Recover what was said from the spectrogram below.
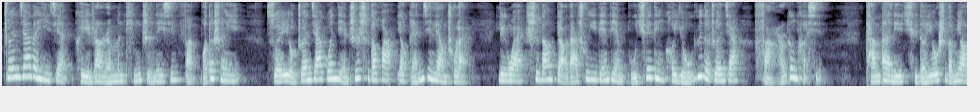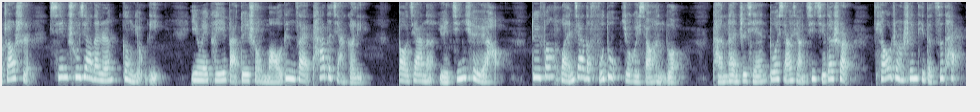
专家的意见可以让人们停止内心反驳的声音，所以有专家观点支持的话，要赶紧亮出来。另外，适当表达出一点点不确定和犹豫的专家反而更可信。谈判里取得优势的妙招是，先出价的人更有利，因为可以把对手锚定在他的价格里，报价呢越精确越好，对方还价的幅度就会小很多。谈判之前多想想积极的事儿，调整身体的姿态，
